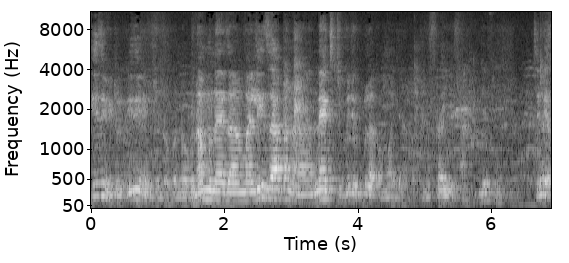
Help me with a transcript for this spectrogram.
Hizi vitu hizi ni vitu ndogo ndogo. Na mnaweza maliza hapa na next tukuje kula pamoja hapa. Mfurahie sana. Si ndio?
